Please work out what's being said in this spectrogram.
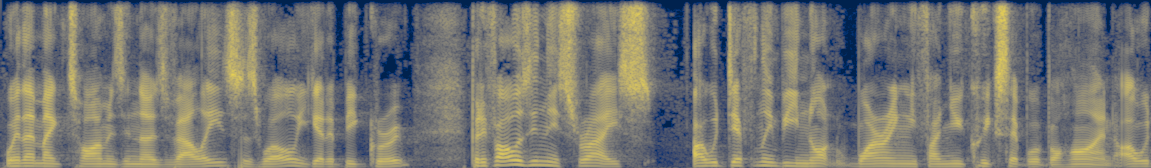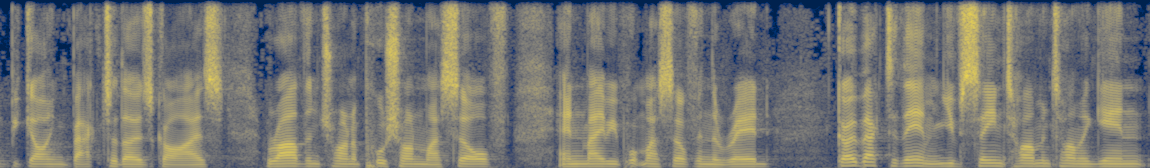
Where they make time is in those valleys as well. You get a big group, but if I was in this race, I would definitely be not worrying if I knew Quickstep were behind. I would be going back to those guys rather than trying to push on myself and maybe put myself in the red. Go back to them. You've seen time and time again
